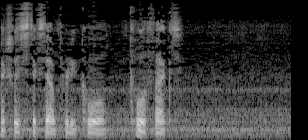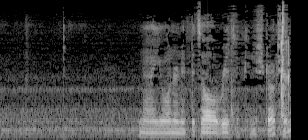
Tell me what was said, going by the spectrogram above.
Actually sticks out pretty cool. Cool effects. Now you're wondering if it's all rigid construction.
